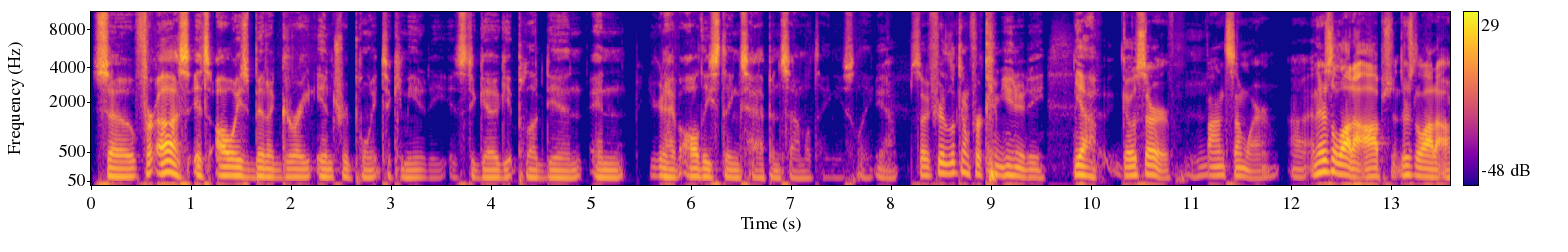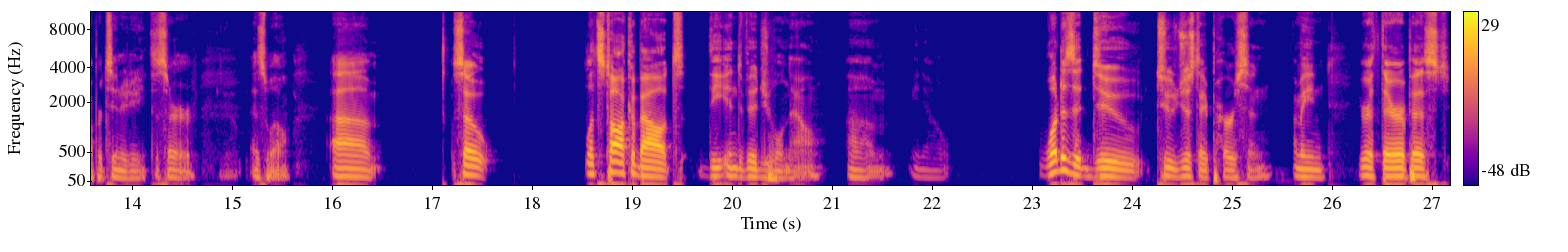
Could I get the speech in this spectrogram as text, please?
so for us, it's always been a great entry point to community is to go get plugged in and you're going to have all these things happen simultaneously. Yeah. So if you're looking for community, Yeah. go serve, mm-hmm. find somewhere. Uh, and there's a lot of options. There's a lot of opportunity to serve as well. Um, so let's talk about the individual now. Um, you know, what does it do to just a person? I mean, you're a therapist.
